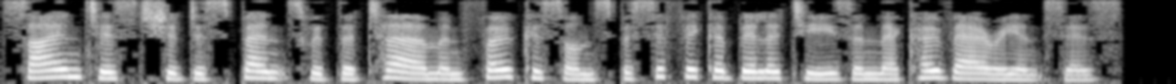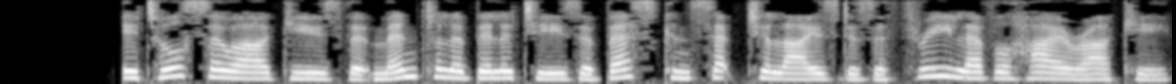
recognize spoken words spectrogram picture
scientists should dispense with the term and focus on specific abilities and their covariances. It also argues that mental abilities are best conceptualized as a three-level hierarchy,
